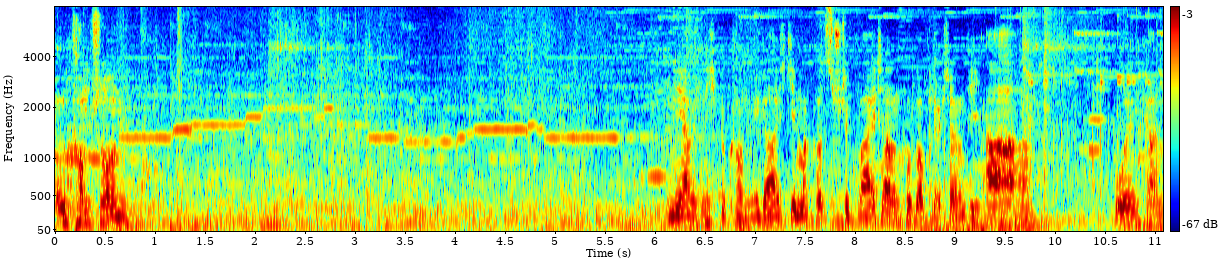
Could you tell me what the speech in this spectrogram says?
Oh, komm schon. Nee, habe ich nicht bekommen. Egal, ich gehe mal kurz ein Stück weiter und gucke, ob ich euch da irgendwie A holen kann.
